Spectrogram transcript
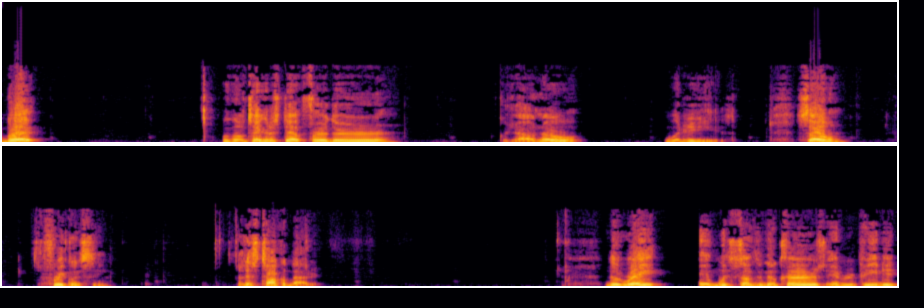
But we're to take it a step further because y'all know what it is. So, frequency. Let's talk about it. The rate at which something occurs and repeated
